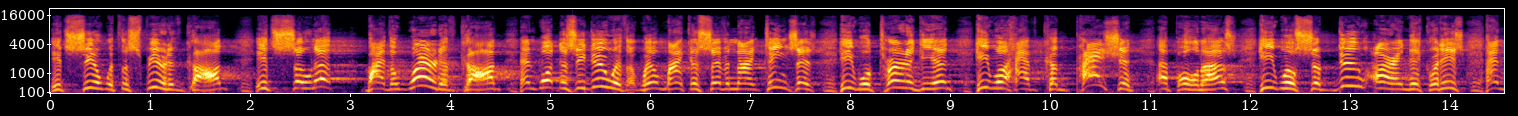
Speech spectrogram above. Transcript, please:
It's sealed with the Spirit of God. It's sewn up by the Word of God. And what does He do with it? Well, Micah 7 19 says, He will turn again. He will have compassion upon us. He will subdue our iniquities, and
